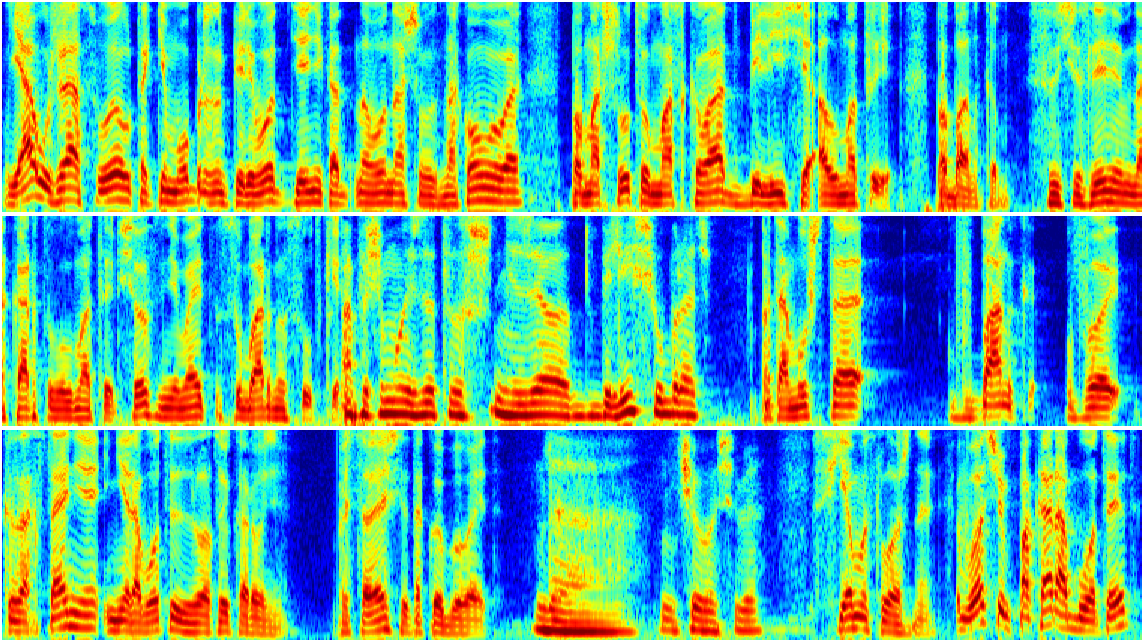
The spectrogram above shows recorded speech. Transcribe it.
Я уже освоил таким образом перевод денег одного нашего знакомого по маршруту Москва, Тбилиси, Алматы по банкам с зачислением на карту в Алматы. Все занимает суммарно сутки. А почему из этого нельзя Тбилиси убрать? Потому что в банк в Казахстане не работает в золотой короне. Представляешь, что такое бывает? Да, ничего себе. Схема сложная. В общем, пока работает,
